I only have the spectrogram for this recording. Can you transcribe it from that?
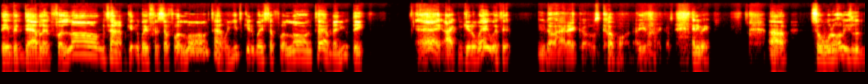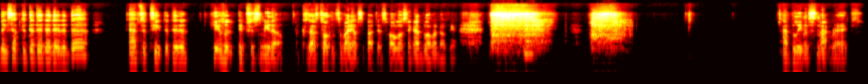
they've been dabbling for a long time, getting away from stuff for a long time. When you get away stuff for a long time, then you think hey, I can get away with it. You know how that goes. Come on, you know how that goes. Anyway, um, so with all these little things absentee. Here's what interests me though, because I was talking to somebody else about this. Hold on a second, I blow my nose here. I believe in snot rags.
